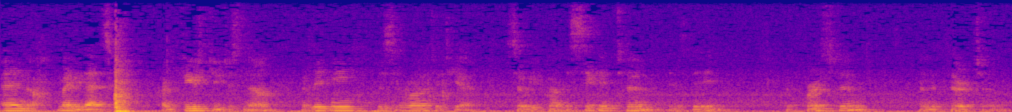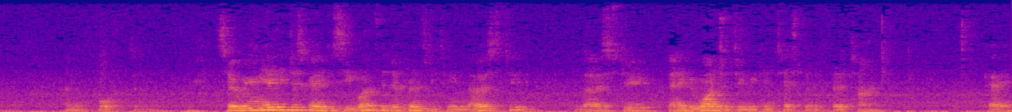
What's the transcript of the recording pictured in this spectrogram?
And uh, maybe that's confused you just now, but let me just write it here. So we've got the second term is there, the first term, and the third term, and the fourth term. So we're merely just going to see what's the difference between those two, those two, and if we wanted to, we can test it a third time. Okay,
